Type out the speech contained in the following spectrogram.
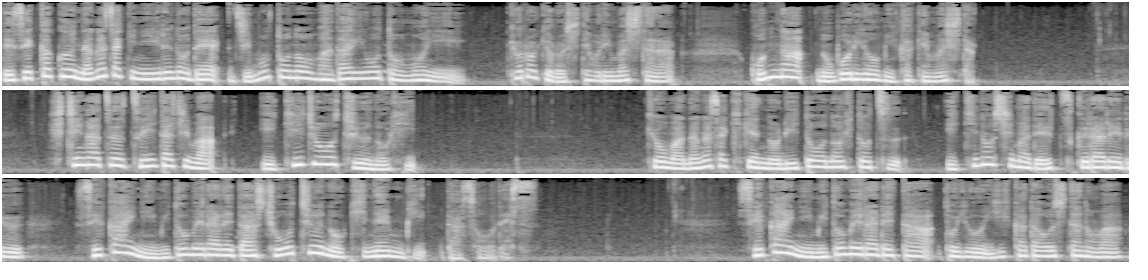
で、せっかく長崎にいるので地元の話題をと思い、キョロキョロしておりましたら、こんな上りを見かけました。7月1日は、生き焼酎の日。今日は長崎県の離島の一つ、壱岐島で作られる世界に認められた焼酎の記念日だそうです。世界に認められたという言い方をしたのは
